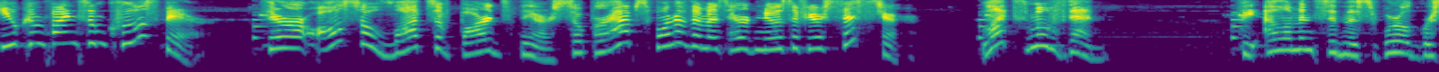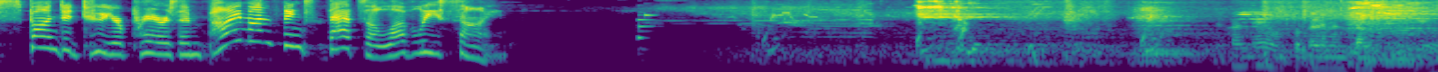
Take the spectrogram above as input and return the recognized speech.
you can find some clues there. There are also lots of bards there, so perhaps one of them has heard news of your sister. Let's move then. The elements in this world responded to your prayers, and Paimon thinks that's a lovely sign. Tekan E untuk elemental skill.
